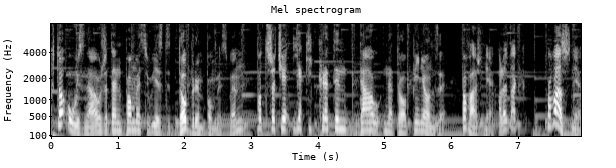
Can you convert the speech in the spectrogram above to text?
kto uznał, że ten pomysł jest dobrym pomysłem? Po trzecie, jaki kretyn dał na to pieniądze? Poważnie, ale tak poważnie.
